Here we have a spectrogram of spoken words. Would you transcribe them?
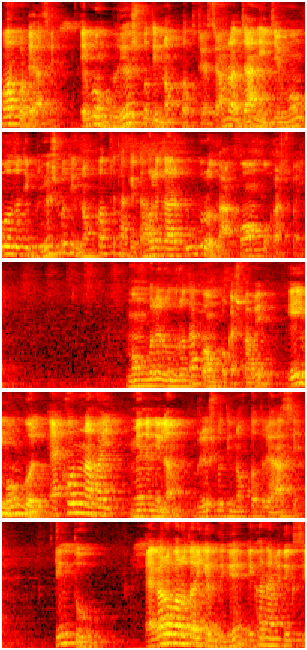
কর্কটে আছে এবং বৃহস্পতির নক্ষত্রে আছে। আমরা জানি যে মঙ্গল যদি বৃহস্পতির নক্ষত্রে থাকে, তাহলে তার উগ্রতা কম প্রকাশ পায়। মঙ্গলের উগ্রতা কম প্রকাশ পাবে। এই মঙ্গল এখন না হয় মেনে নিলাম, বৃহস্পতির নক্ষত্রে আছে। কিন্তু এগারো বারো তারিখের দিকে, এখানে আমি দেখছি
